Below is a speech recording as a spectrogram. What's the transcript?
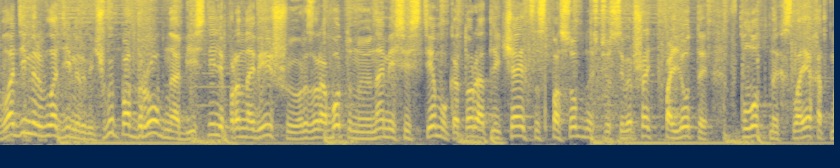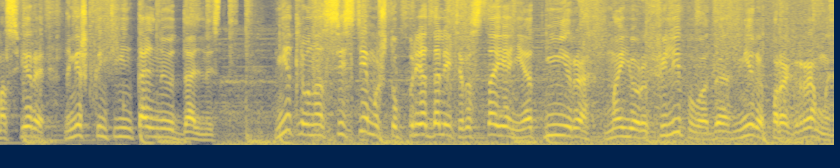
Владимир Владимирович, вы подробно объяснили про новейшую, разработанную нами систему, которая отличается способностью совершать полеты в плотных слоях атмосферы на межконтинентальную дальность. Нет ли у нас системы, чтобы преодолеть расстояние от мира майора Филиппова до мира программы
